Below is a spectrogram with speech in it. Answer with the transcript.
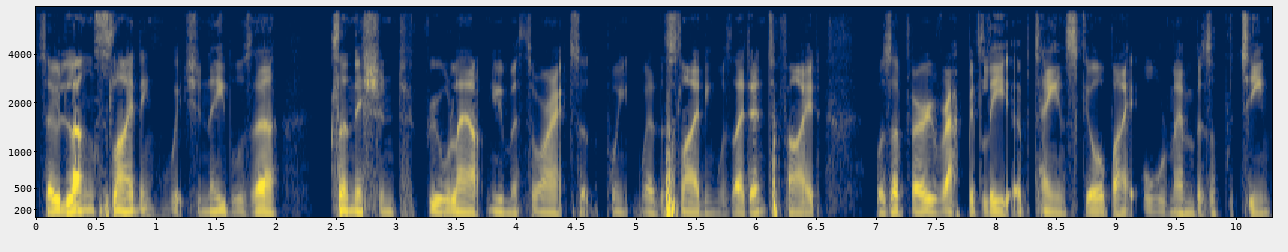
So lung sliding, which enables a clinician to rule out pneumothorax at the point where the sliding was identified, was a very rapidly obtained skill by all members of the team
